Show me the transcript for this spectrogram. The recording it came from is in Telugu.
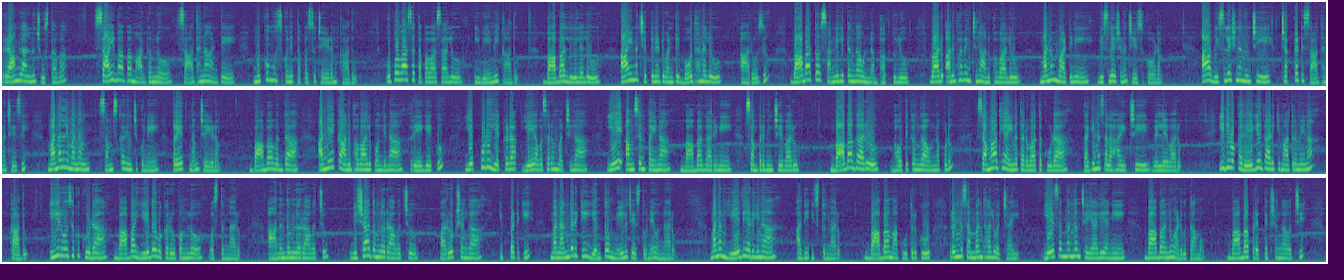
రామ్లాల్ను చూస్తావా? సాయిబాబా మార్గంలో సాధన అంటే ముక్కు మూసుకొని తపస్సు చేయడం కాదు. ఉపవాస తపవాసాలు ఇవేమీ కాదు. బాబా లీలలు ఆయన చెప్పినటువంటి బోధనలు ఆ రోజు బాబాతో సన్నిహితంగా ఉన్న భక్తులు వారు అనుభవించిన అనుభవాలు మనం వాటిని విశ్లేషణ చేసుకోవడం. ఆ విశ్లేషణ నుంచి చక్కటి సాధన చేసి మనల్ని మనం సంస్కరించుకునే ప్రయత్నం చేయడం. బాబా వద్ద అనేక అనుభవాలు పొందిన రేగేకు ఎప్పుడు ఎక్కడ ఏ అవసరం వచ్చినా ఏ అంశంపైన బాబాగారిని సంప్రదించేవారు. బాబాగారు భౌతికంగా ఉన్నప్పుడు సమాధి అయిన తర్వాత కూడా తగిన సలహా ఇచ్చి వెళ్ళేవారు. ఇది ఒక రేగే గారికి మాత్రమేనా? కాదు. ఈ రోజుకు కూడా బాబా ఏదో ఒక రూపంలో వస్తున్నారు. ఆనందంలో రావచ్చు విషాదంలో రావచ్చు పరోక్షంగా ఇప్పటికీ మనందరికీ ఎంతో మేలు చేస్తూనే ఉన్నారు. మనం ఏది అడిగినా అది ఇస్తున్నారు. బాబా మా కూతురుకు రెండు సంబంధాలు వచ్చాయి. ఏ సంబంధం చేయాలి అని బాబాను అడుగుతాము. బాబా ప్రత్యక్షంగా వచ్చి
